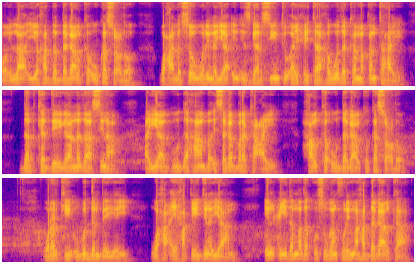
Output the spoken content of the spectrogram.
oo ilaa iyo hadda dagaalka uu ka socdo waxaa la soo warinayaa in isgaarsiintu ay xitaa hawada ka maqan tahay dadka deegaanadaasina ayaa guud ahaanba isaga barakacay halka uu dagaalka ka socdo. Wararkii ugu dambeeyey waxa ay xaqiijinayaan in ciidamada ku sugan furimaha dagaalka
